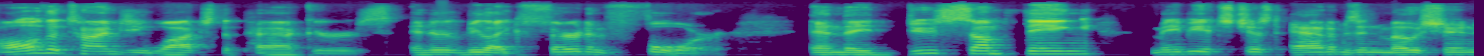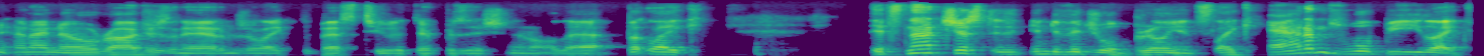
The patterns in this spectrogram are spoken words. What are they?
All the times you watch the Packers, and it'll be like third and four, and they do something maybe it's just Adams in motion. And I know Rodgers and Adams are like the best two at their position and all that, but like it's not just an individual brilliance. Like Adams will be like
